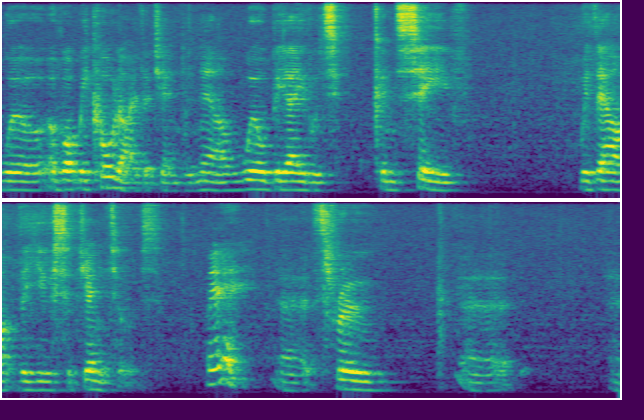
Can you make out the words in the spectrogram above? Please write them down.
will of what we call either gender now will be able to conceive without the use of genitals really? Uh, through uh, uh,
